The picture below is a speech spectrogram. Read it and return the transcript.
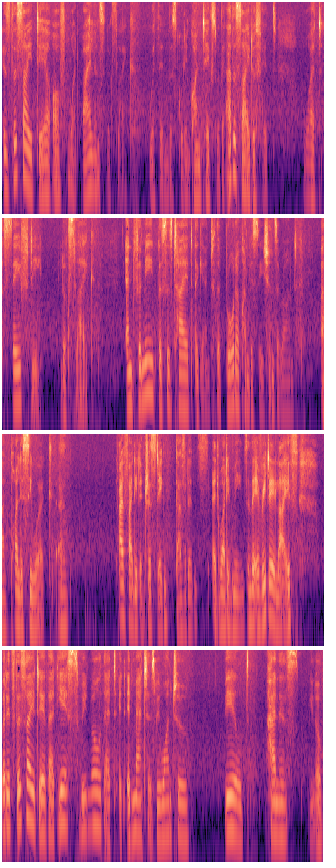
is this idea of what violence looks like within the schooling context, or the other side of it, what safety looks like. And for me, this is tied again to the broader conversations around uh, policy work. Uh, I find it interesting, governance and what it means in the everyday life. But it's this idea that, yes, we know that it, it matters. We want to build, harness, you know,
